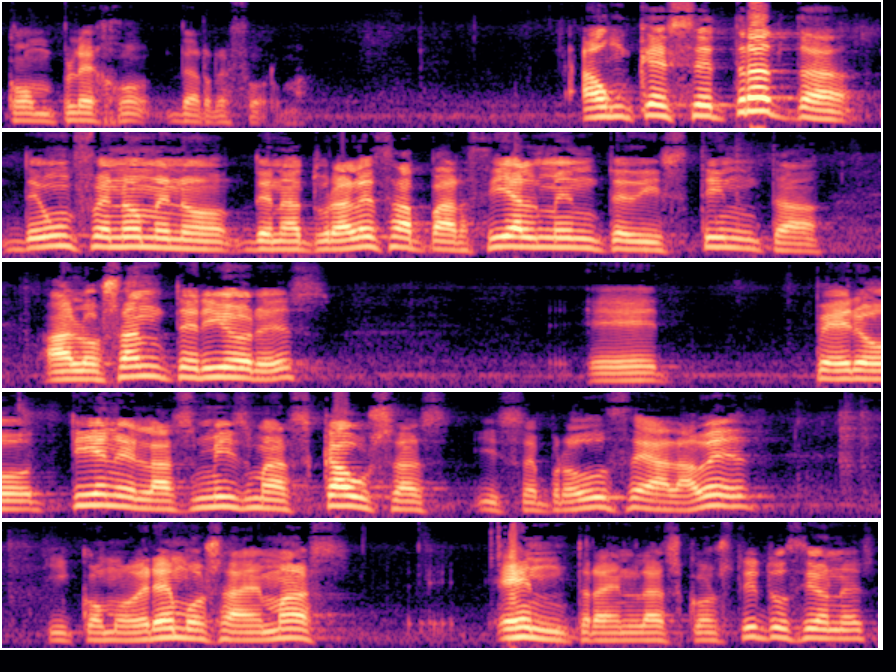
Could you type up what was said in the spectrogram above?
complejo de reforma. Aunque se trata de un fenómeno de naturaleza parcialmente distinta a los anteriores, eh, pero tiene las mismas causas y se produce a la vez, y como veremos además entra en las constituciones,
